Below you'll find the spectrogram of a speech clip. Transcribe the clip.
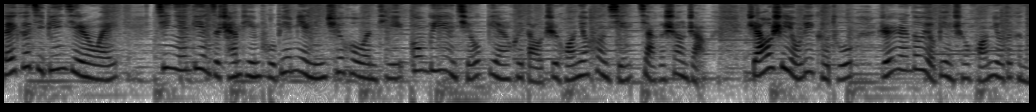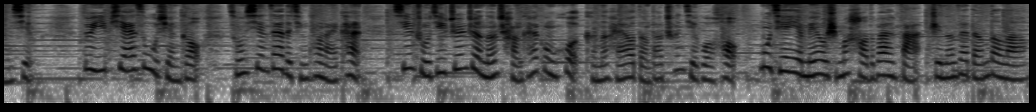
雷科技编辑认为，今年电子产品普遍面临缺货问题，供不应求必然会导致黄牛横行，价格上涨。只要是有利可图，人人都有变成黄牛的可能性。对于 PS5 选购，从现在的情况来看，新主机真正能敞开供货，可能还要等到春节过后。目前也没有什么好的办法，只能再等等了。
